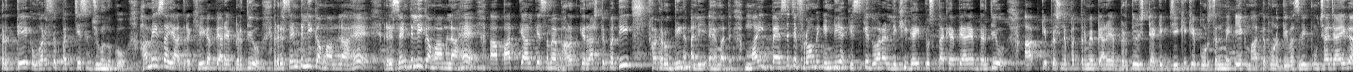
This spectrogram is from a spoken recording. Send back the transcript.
प्रत्येक वर्ष 25 जून को। हमेशा याद रखिएगा, प्यारे अभ्यर्थियों रिसेंटली का मामला है रिसेंटली का मामला है। आपातकाल के समय भारत के राष्ट्रपति Fakhruddin Ali Ahmed. My passage from India किसके द्वारा लिखी गई पुस्तक है, प्यारे अभ्यर्थियों? आपके प्रश्न पत्र में, प्यारे अभ्यर्थियों स्टैटिक जीके के पोर्शन में एक महत्वपूर्ण दिवस भी पूछा जाएगा।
